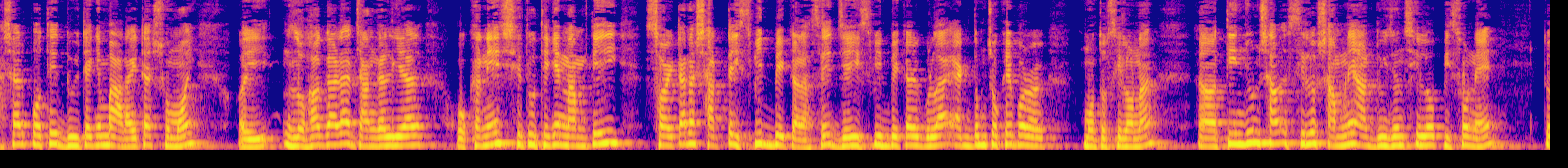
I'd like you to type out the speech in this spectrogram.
আসার পথে দুইটা কিংবা আড়াইটার সময় ওই লোহাগাড়া, জাঙ্গালিয়ার ওখানে সেতু থেকে নামতেই ছয়টা না সাতটা স্পিড ব্রেকার আছে। যে স্পিড ব্রেকারগুলা একদম চোখে পড়ার মতো ছিল না। তিনজন ছিল সামনে আর দুইজন ছিল পিছনে। তো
